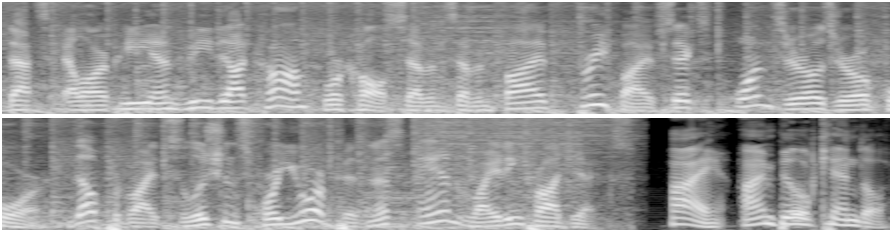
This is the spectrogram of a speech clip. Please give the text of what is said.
That's lrpnv.com or call 775 356 1004. They'll provide solutions for your business and writing projects. Hi, I'm Bill Kendall.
